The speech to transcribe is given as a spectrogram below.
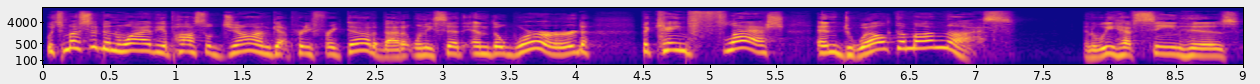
Which must have been why the Apostle John got pretty freaked out about it when he said, And the Word became flesh and dwelt among us. And we have seen his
